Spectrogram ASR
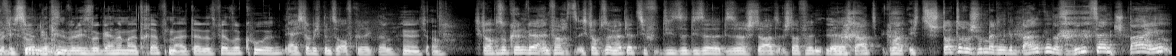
würde ich, so, den würde ich so gerne mal treffen, Alter. Das wäre so cool. Ja, ich glaube, ich bin zu aufgeregt dann. Ja, ich auch. Ich glaube, so können wir einfach, ich glaube, so hört jetzt die, diese, diese, dieser Start, Staffel, äh, Start. Guck mal, ich stottere schon bei den Gedanken, dass Vincent Stein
